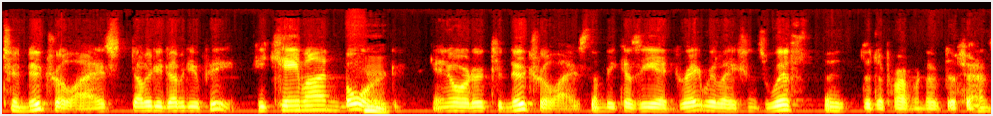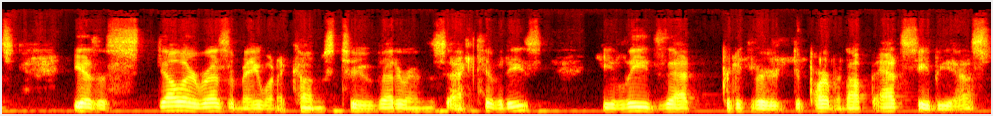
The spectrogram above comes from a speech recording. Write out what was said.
to neutralize WWP. He came on board hmm. in order to neutralize them because he had great relations with the, the, Department of Defense. He has a stellar resume when it comes to veterans activities. He leads that particular department up at CBS.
